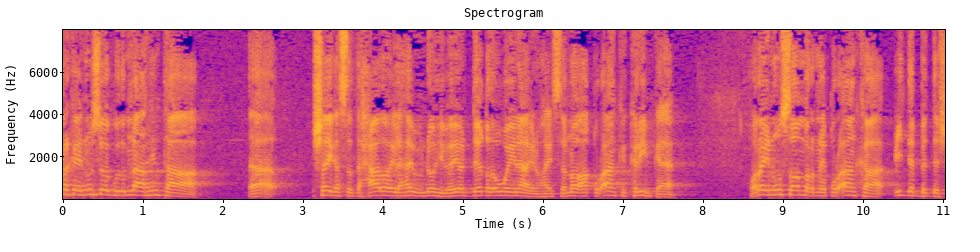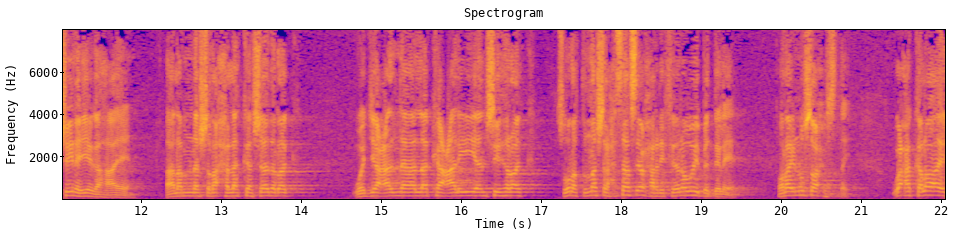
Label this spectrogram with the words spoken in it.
markaynu u soo gudubno arrinta shayga saddexaad oo ilaahay uu inoo hibeeyo deeqda u weyna aynu haysanno oo ah qur'aanka kariimka ah horaynu u soo marnay qur'aanka cidda bedeshayna iyaga ahaayeen. Alam nashrax laka sadrak wajacalnaa laka caliyan sihrak suuratu nashrax saasay u xarifeenoo way bedeleen horaynu u soo xusnay waxa kaloo ay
